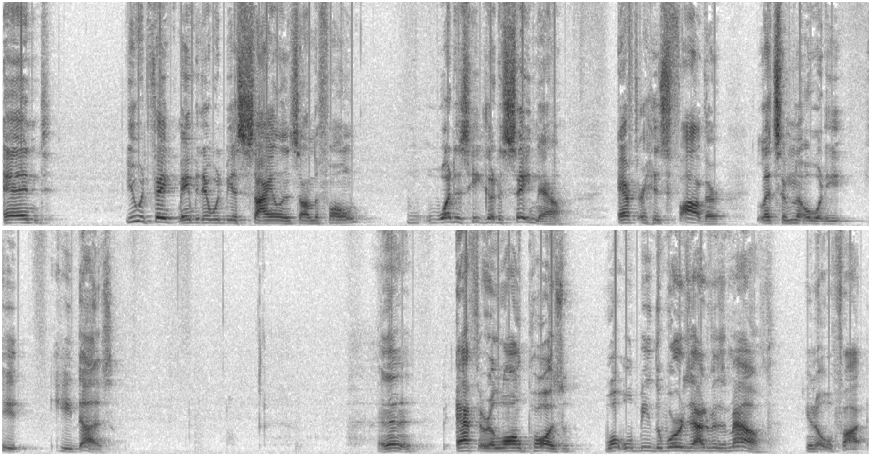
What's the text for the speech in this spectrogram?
And you would think maybe there would be a silence on the phone. What is he going to say now after his father lets him know what he, he, he does? And then after a long pause, what will be the words out of his mouth? You know,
